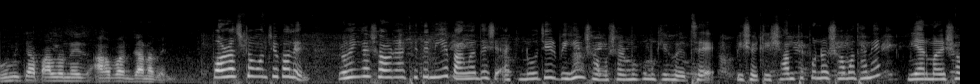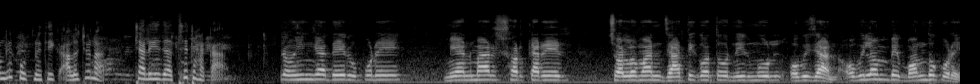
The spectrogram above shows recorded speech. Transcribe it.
ভূমিকা পালনের আহ্বান জানাবেন। পররাষ্ট্রমন্ত্রী বলেন রোহিঙ্গা শরণার্থীদের নিয়ে বাংলাদেশ এক নজিরবিহীন সমস্যার মুখোমুখি হয়েছে। বিষয়টি শান্তিপূর্ণ সমাধানে মিয়ানমারের সঙ্গে কূটনৈতিক আলোচনা চালিয়ে যাচ্ছে ঢাকা। রোহিঙ্গাদের উপরে মিয়ানমার সরকারের চলমান জাতিগত নির্মূল অভিযান অবিলম্বে বন্ধ করে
